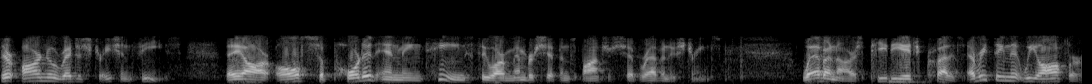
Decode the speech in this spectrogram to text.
there are no registration fees. They are all supported and maintained through our membership and sponsorship revenue streams. Webinars, PDH credits, everything that we offer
